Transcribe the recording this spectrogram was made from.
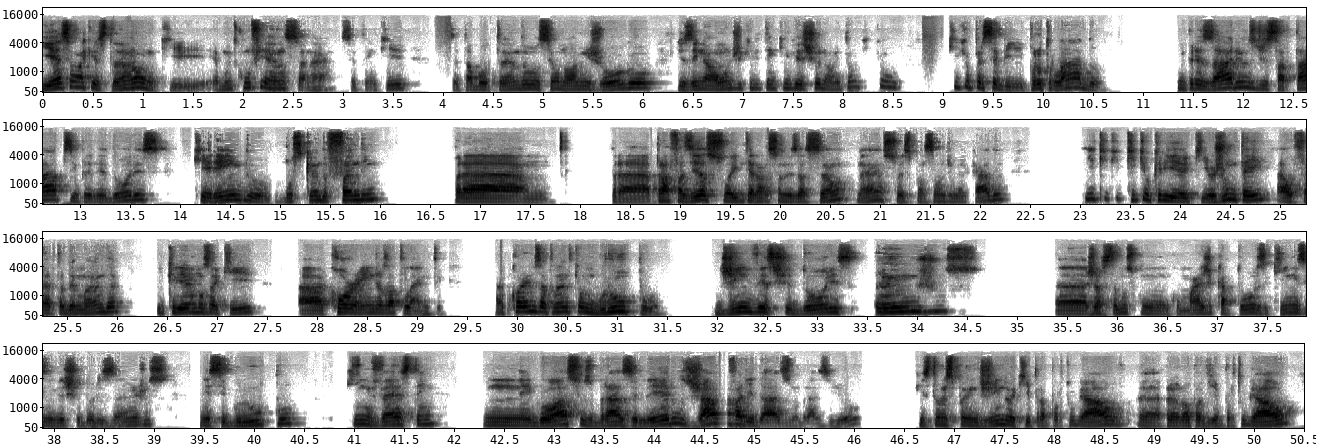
E essa é uma questão que é muito confiança, né? Você tem que você está botando o seu nome em jogo, dizendo aonde que ele tem que investir ou não. Então, o que, que, eu, o que, que eu percebi? Por outro lado, empresários de startups, empreendedores, querendo, buscando funding para fazer a sua internacionalização, né, a sua expansão de mercado. E o que, que, que eu criei aqui? Eu juntei a oferta-demanda e criamos aqui a Core Angels Atlantic. A Core Angels Atlantic é um grupo de investidores anjos. Uh, já estamos com, com mais de 14, 15 investidores anjos nesse grupo que investem em negócios brasileiros já validados no Brasil, que estão expandindo aqui para Portugal, uh, para a Europa via Portugal.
